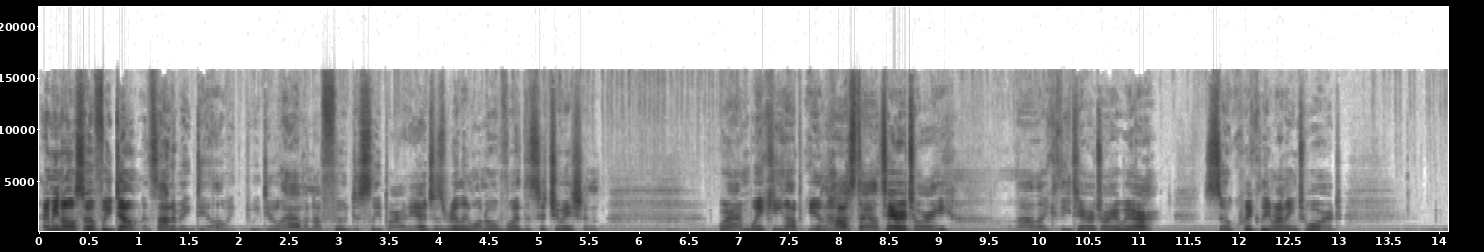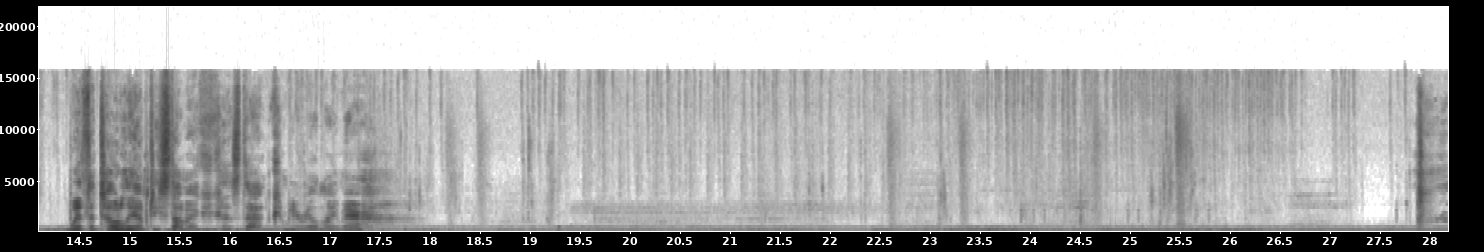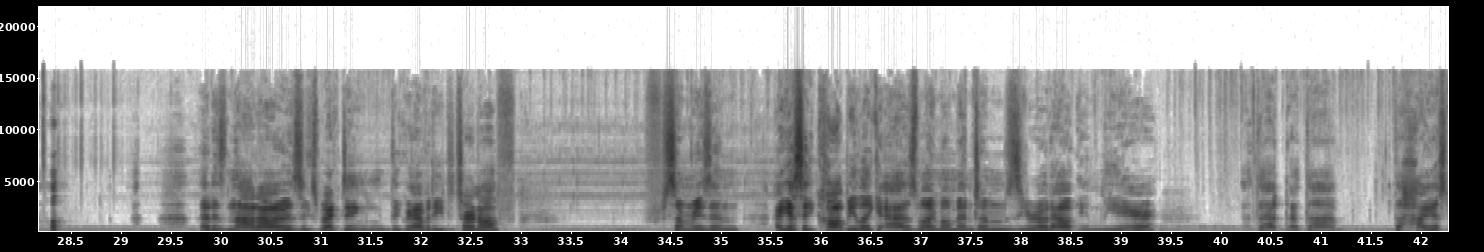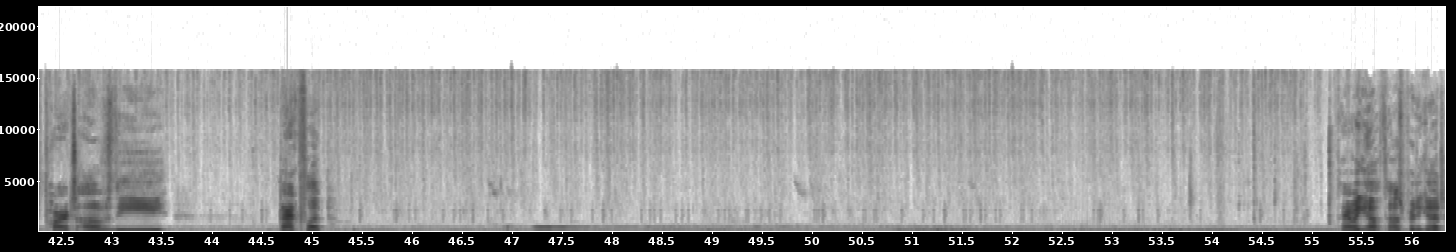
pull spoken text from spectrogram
I mean, also, if we don't, it's not a big deal. We, we do have enough food to sleep already. I just really want to avoid the situation where I'm waking up in hostile territory, uh, like the territory we are so quickly running toward, with a totally empty stomach, because that can be a real nightmare. That is not how I was expecting the gravity to turn off. For some reason, I guess it caught me like as my momentum zeroed out in the air at that at the the highest part of the backflip. There we go. That was pretty good.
